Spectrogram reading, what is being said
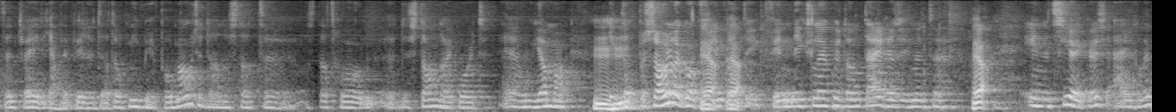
ten tweede, ja, we willen dat ook niet meer promoten dan als dat, eh, als dat gewoon eh, de standaard wordt. Hè, hoe jammer Mhm. ik dat persoonlijk ook Ja, vind, ja. want ik vind niks leuker dan tijgers in het, Ja, in het circus eigenlijk.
